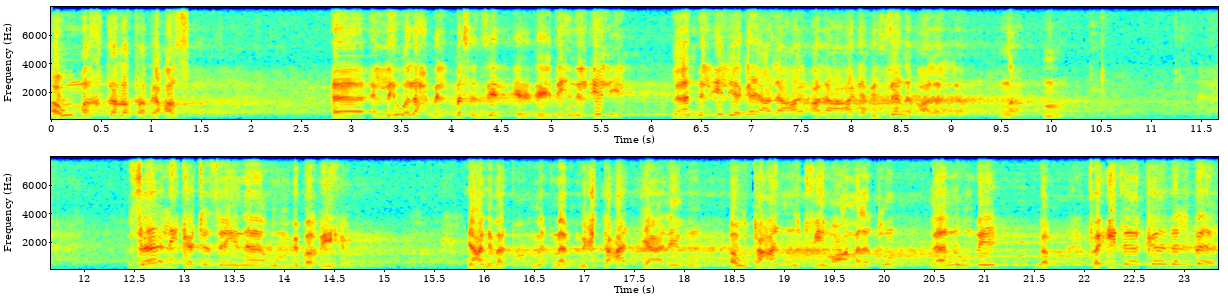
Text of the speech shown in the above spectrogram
أو ما اختلط بعظم. آه اللي هو لحم مثلا زي زي دهن الإلية لأن الإلية جاي على على عجب الذنب على. نعم. ذلك جزيناهم ببغيهم. يعني ما مش تعدي عليهم أو تعنت في معاملتهم لأنهم إيه؟ بغوا. فإذا كان الباغي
